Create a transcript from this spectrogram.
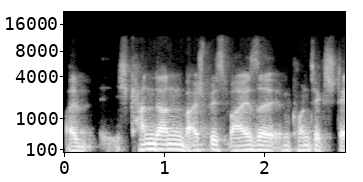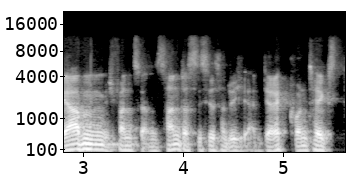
weil ich kann dann beispielsweise im Kontext sterben. Ich fand es interessant, das ist jetzt natürlich ein Direktkontext,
